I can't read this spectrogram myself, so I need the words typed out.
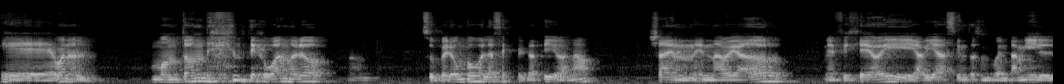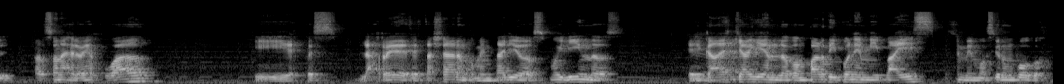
Eh, bueno, un montón de gente jugándolo. ¿no? Superó un poco las expectativas, ¿no? Ya en, en navegador me fijé hoy y había 150.000 personas que lo habían jugado. Y después las redes estallaron, comentarios muy lindos. Eh, cada vez que alguien lo comparte y pone en mi país, me emociona un poco.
